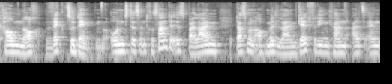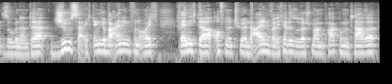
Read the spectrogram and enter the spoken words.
kaum noch wegzudenken. Und das Interessante ist bei Lime, dass man auch mit Lime Geld verdienen kann als ein sogenannter Juicer. Ich denke, bei einigen von euch renne ich da offene Türen ein, weil ich hatte sogar schon mal ein paar Kommentare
